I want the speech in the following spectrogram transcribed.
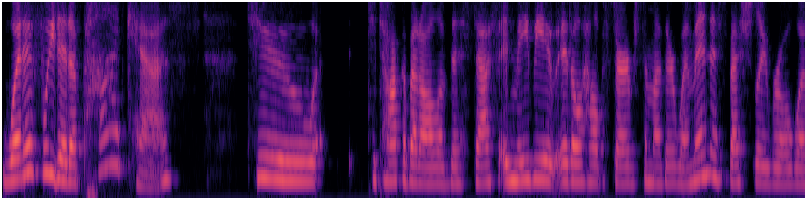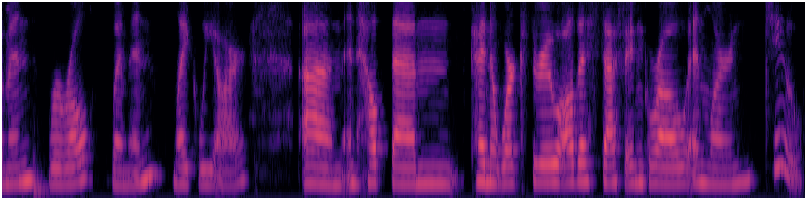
what if we did a podcast to to talk about all of this stuff and maybe it'll help serve some other women especially rural women rural women like we are um, and help them kind of work through all this stuff and grow and learn too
